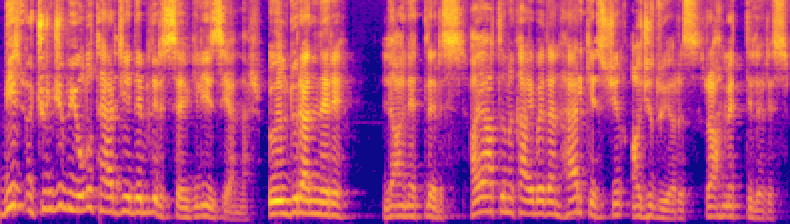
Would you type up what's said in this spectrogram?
Biz üçüncü bir yolu tercih edebiliriz sevgili izleyenler. Öldürenleri lanetleriz. Hayatını kaybeden herkes için acı duyarız, rahmet dileriz.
